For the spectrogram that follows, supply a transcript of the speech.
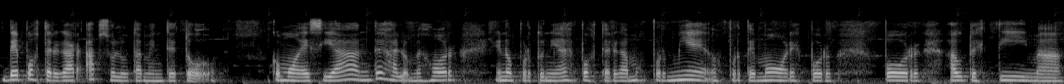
de postergar absolutamente todo. Como decía antes, a lo mejor en oportunidades postergamos por miedos, por temores, por, por autoestima,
